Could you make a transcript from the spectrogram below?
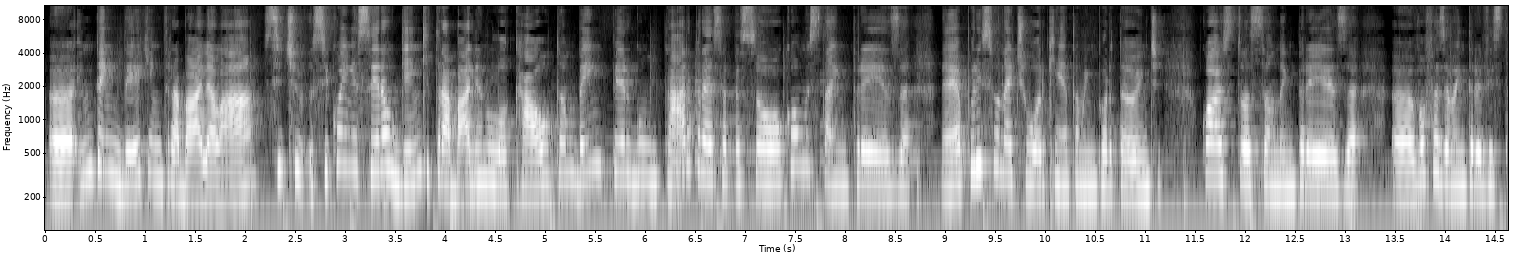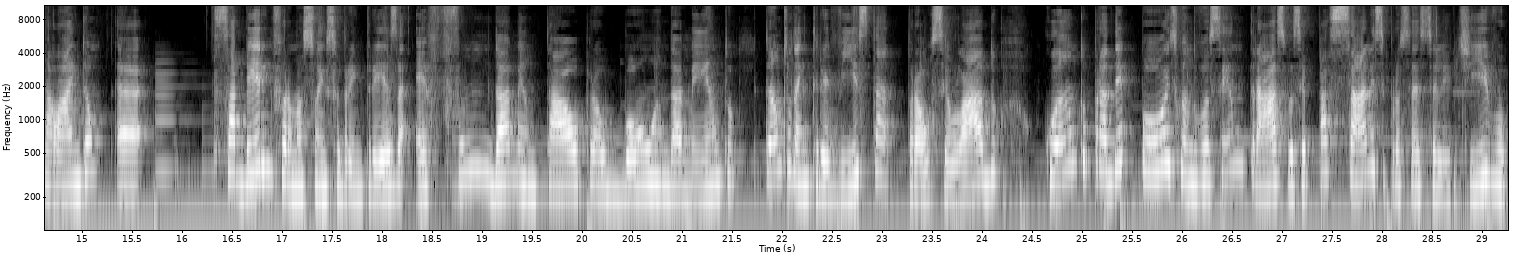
uh, entender quem trabalha lá, se, te, se conhecer alguém que trabalha no local, também perguntar para essa pessoa como está a empresa, né? Por isso o networking é tão importante. Qual a situação da empresa? Uh, vou fazer uma entrevista lá. Então, uh, saber informações sobre a empresa é fundamental para o bom andamento tanto da entrevista para o seu lado quanto para depois, quando você entrar, se você passar nesse processo seletivo,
